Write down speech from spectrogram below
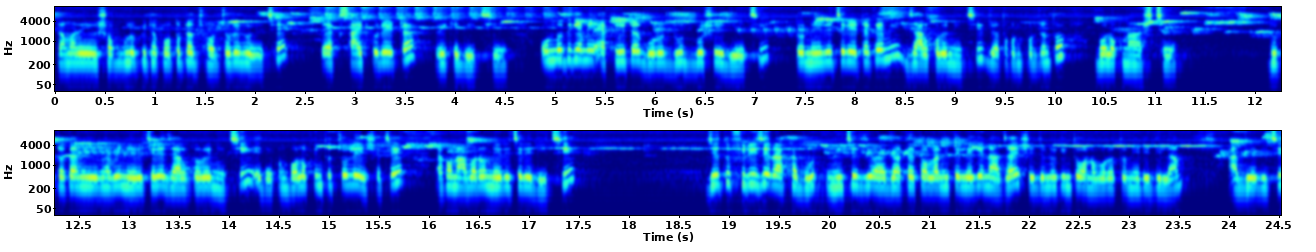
তো আমার এই সবগুলো পিঠা কতটা ঝরঝরে হয়েছে। তো এক সাইড করে এটা রেখে দিচ্ছি। অন্যদিকে আমি এক লিটার গরুর দুধ বসিয়ে দিয়েছি। তো নেড়ে চেড়ে এটাকে আমি জাল করে নিচ্ছি যতক্ষণ পর্যন্ত বলক না আসছে। দুধটাকে আমি এভাবে নেড়ে চেড়ে জাল করে নিচ্ছি। এই দেখুন, বলক কিন্তু চলে এসেছে। এখন আবারও নেড়ে চেড়ে দিচ্ছি। যেহেতু ফ্রিজে রাখা দুধ, নিচে যাতে তলানিতে লেগে না যায়, সেই জন্য কিন্তু অনবরত নেড়ে দিলাম। আর দিয়ে দিচ্ছি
